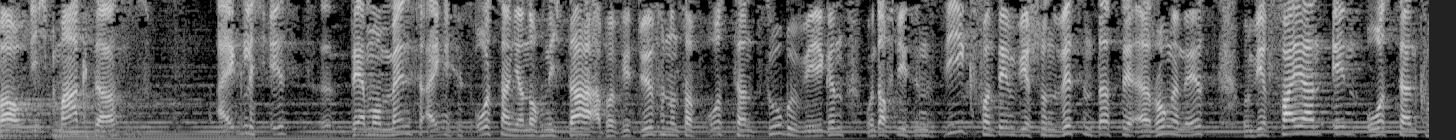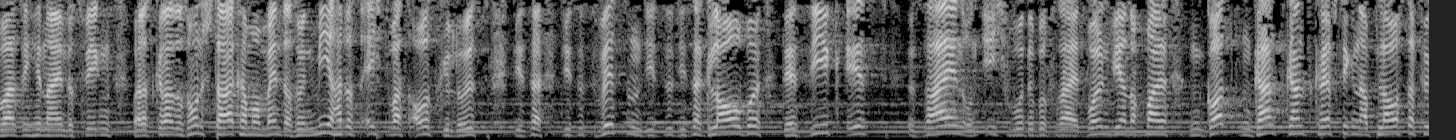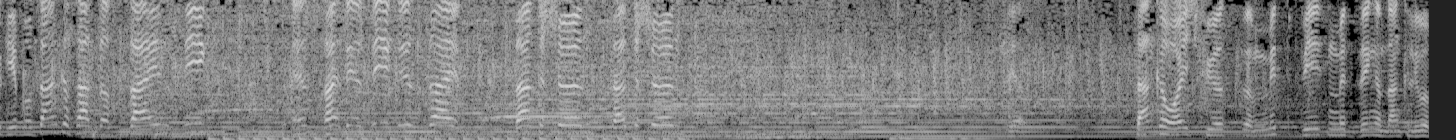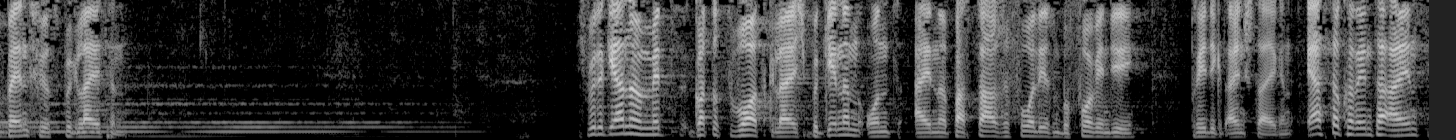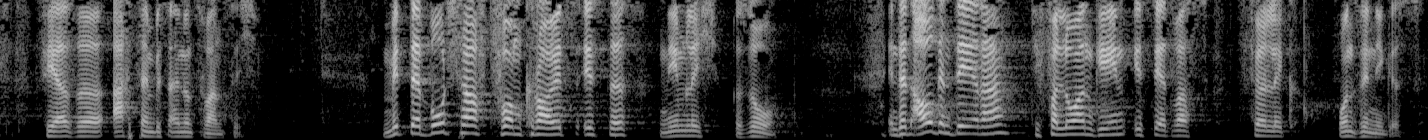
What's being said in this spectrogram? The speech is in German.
Wow, ich mag das. Eigentlich ist äh, der Moment, eigentlich ist Ostern ja noch nicht da, aber wir dürfen uns auf Ostern zubewegen und auf diesen Sieg, von dem wir schon wissen, dass er errungen ist. Und wir feiern in Ostern quasi hinein. Deswegen war das gerade so ein starker Moment. Also in mir hat das echt was ausgelöst. Dieser, dieses Wissen, diese, dieser Glaube, der Sieg ist sein und ich wurde befreit. Wollen wir nochmal Gott einen ganz, ganz kräftigen Applaus dafür geben und Danke sagen, dass sein Sieg es sei, der Sieg ist sein. Dankeschön, Dankeschön. Yes. Danke euch fürs äh, Mitbeten, Mitsingen. Danke, liebe Band, fürs Begleiten. Ich würde gerne mit Gottes Wort gleich beginnen und eine Passage vorlesen, bevor wir in die Predigt einsteigen. 1. Korinther 1, Verse 18 bis 21. Mit der Botschaft vom Kreuz ist es nämlich so. In den Augen derer, die verloren gehen, ist sie etwas völlig Unsinniges.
